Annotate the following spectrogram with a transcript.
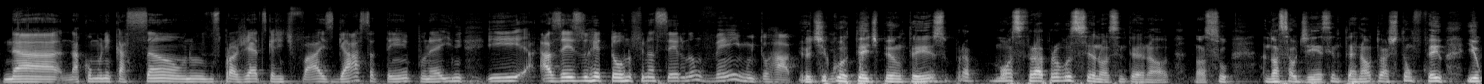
na, na, comunicação, nos projetos que a gente faz, gasta tempo, né? E, e às vezes o retorno financeiro não vem muito rápido. Eu te né? cortei e te perguntei isso para mostrar para você, nosso internauta, nosso, nossa audiência internauta, eu acho tão feio. E eu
